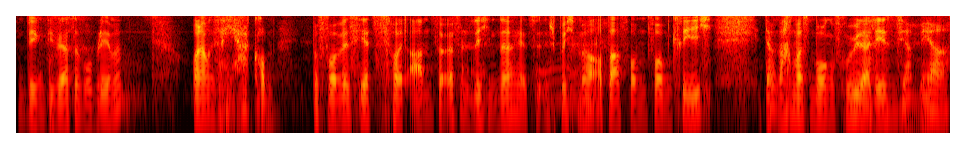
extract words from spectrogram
wegen diverser Probleme. Und haben gesagt, ja komm, bevor wir es jetzt heute Abend veröffentlichen, ne, jetzt spricht mir Opa vom, vom Krieg, dann machen wir es morgen früh, da lesen sie ja mehr.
